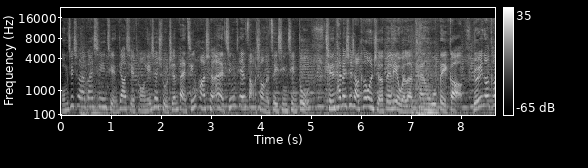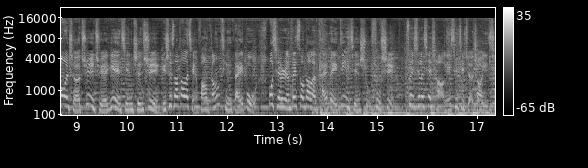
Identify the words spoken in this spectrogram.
我们继续来关心检调协同廉政署侦办金华城案今天早上的最新进度。前台北市长柯文哲被列为了贪污被告，由于呢柯文哲拒绝夜间侦讯，于是遭到了检方当庭逮捕，目前人被送到了台北地检署复讯。最新的现场连线记者赵一杰。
